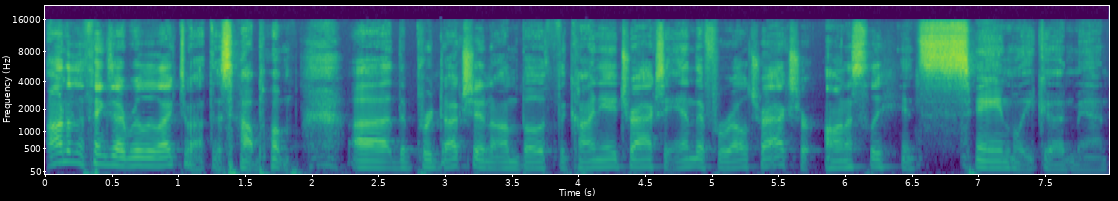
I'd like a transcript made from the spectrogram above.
on to the things I really liked about this album. Uh, the production on both the Kanye tracks and the Pharrell tracks are honestly insanely good, man.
